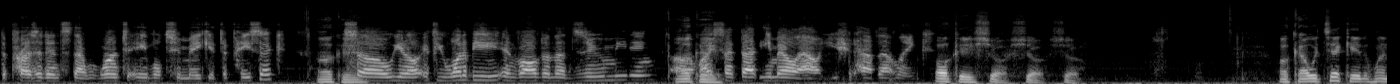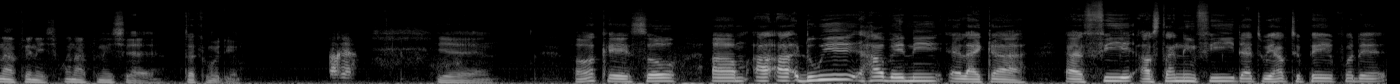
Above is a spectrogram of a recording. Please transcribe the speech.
the presidents that weren't able to make it to PASIC. Okay. So, you know, if you want to be involved in that Zoom meeting, um, okay. I sent that email out. You should have that link. Okay, sure, sure, sure. Okay, I will check it when I finish, when I finish uh, talking with you. Yeah. Okay, so um, uh, uh, do we have any uh, like a uh, uh, fee, outstanding fee that we have to pay for the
